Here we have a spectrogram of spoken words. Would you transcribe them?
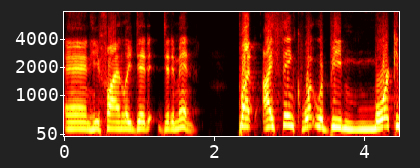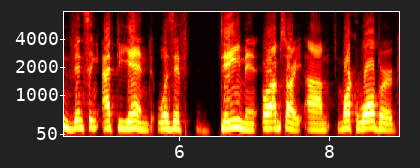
and he finally did did him in. But I think what would be more convincing at the end was if Damon, or I'm sorry, um, Mark Wahlberg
